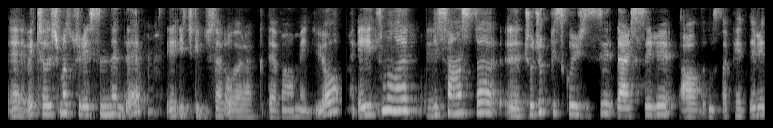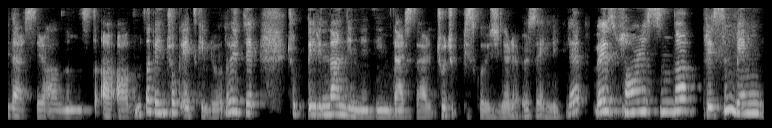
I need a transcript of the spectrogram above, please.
e, ve çalışma süresinde de e, içgüdüsel olarak devam ediyor. Eğitim olarak lisansta e, çocuk psikolojisi dersleri aldığımızda, pedleri dersleri aldığımızda, aldığımızda beni çok etkiliyordu ve hep çok derinden dinlediğim dersler çocuk psikolojileri özellikle ve sonrasında resim benim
